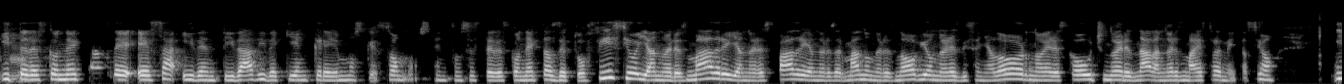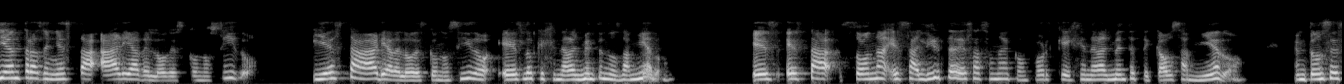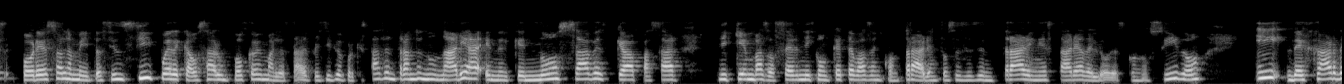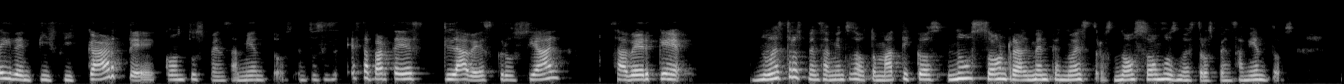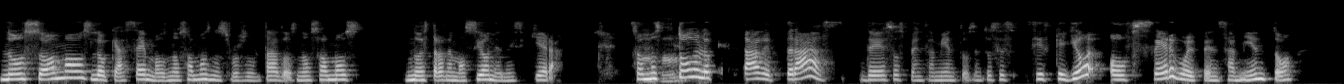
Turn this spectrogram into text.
y te desconectas de esa identidad y de quién creemos que somos. Entonces te desconectas de tu oficio, ya no eres madre, ya no eres padre, ya no eres hermano, no eres novio, no eres diseñador, no eres coach, no eres nada, no eres maestra de meditación. Y entras en esta área de lo desconocido. Y esta área de lo desconocido es lo que generalmente nos da miedo. Es esta zona, es salirte de esa zona de confort que generalmente te causa miedo. Entonces, por eso la meditación sí puede causar un poco de malestar al principio, porque estás entrando en un área en el que no sabes qué va a pasar, ni quién vas a ser, ni con qué te vas a encontrar. Entonces, es entrar en esta área de lo desconocido y dejar de identificarte con tus pensamientos. Entonces, esta parte es clave, es crucial saber que nuestros pensamientos automáticos no son realmente nuestros, no somos nuestros pensamientos no somos lo que hacemos, no somos nuestros resultados, no somos nuestras emociones ni siquiera. Somos todo lo que está detrás de esos pensamientos. Entonces, si es que yo observo el pensamiento,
